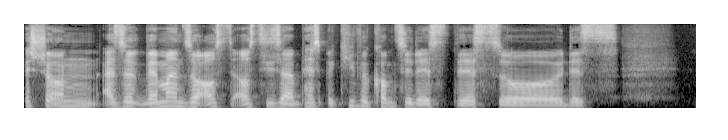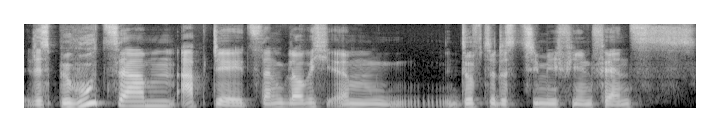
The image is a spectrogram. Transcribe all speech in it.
ist schon, also wenn man so aus, aus dieser Perspektive kommt, so des, des so, des, des behutsamen Updates, dann glaube ich, ähm, dürfte das ziemlich vielen Fans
